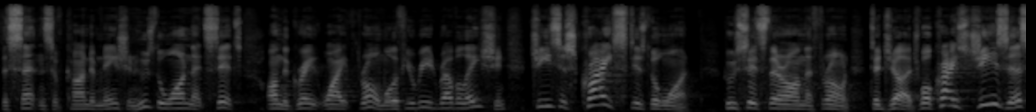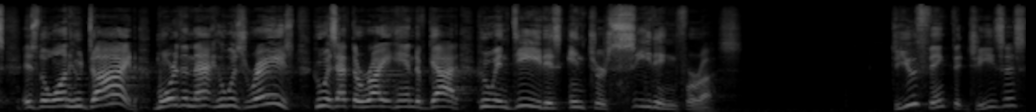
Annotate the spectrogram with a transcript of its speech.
the sentence of condemnation? Who's the one that sits on the great white throne? Well, if you read Revelation, Jesus Christ is the one who sits there on the throne to judge. Well, Christ Jesus is the one who died. More than that, who was raised, who is at the right hand of God, who indeed is interceding for us. Do you think that Jesus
